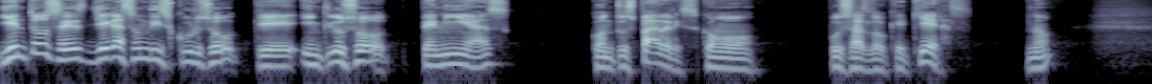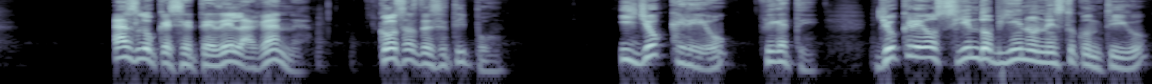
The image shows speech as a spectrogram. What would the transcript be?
Y entonces llegas a un discurso que incluso tenías con tus padres, como, pues haz lo que quieras, ¿no? Haz lo que se te dé la gana, cosas de ese tipo. Y yo creo, fíjate, yo creo, siendo bien honesto contigo,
